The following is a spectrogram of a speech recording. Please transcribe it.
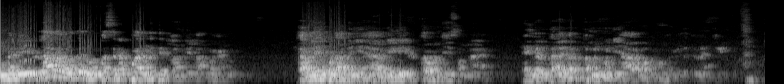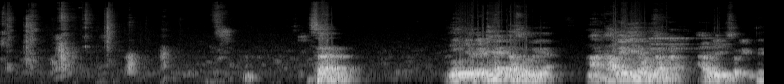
இந்த விழாவை வந்து ரொம்ப சிறப்பா நடத்திடலாம் இல்லாம கவலையப்படாதீங்க அப்படின்னு எடுத்த உடனே சொன்ன எங்கள் தலைவர் தமிழ்மணி ஆரம்பம் அவர்களுக்கு நன்றி. சார் நீங்க ரெடி ஆயிட்டா சொல்லுங்க. நான் காலையிலேயே வந்துடுறேன் அப்படின்னு சொல்லிட்டு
